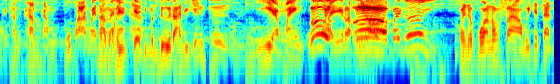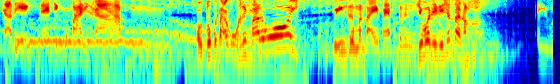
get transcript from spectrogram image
ไม่ทันขาดคำกูพากไม่ทันเลยแกที่มันดื้อด้านจริงๆเยี่ยมแม่งกูไปละพี่น้อง ไปเลยไม่ต้องกลัวน้องสาววิจะจัดการเองแน่จริงก็มาดิครับอืมเอาตุ๊กตากูขึ้นมาแล้วโว้ยวิ่งขึ้นบันไดแป๊บนึงคิดว่าดีๆฉันแต่ไอเว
